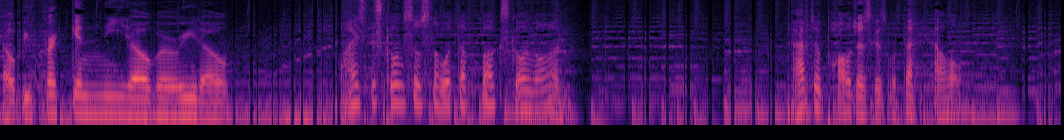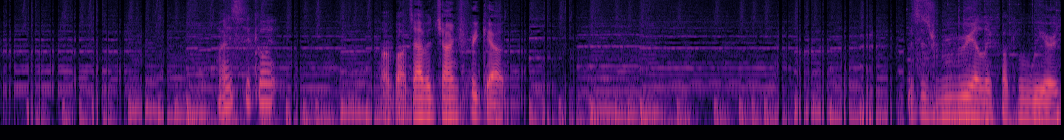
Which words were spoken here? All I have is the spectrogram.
That would be freaking neato burrito. Why is this going so slow? What the fuck's going on? I have to apologize because what the hell? Why is it going... I'm about to have a giant freakout. This is really fucking weird.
